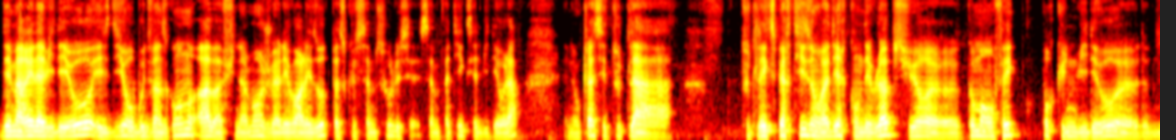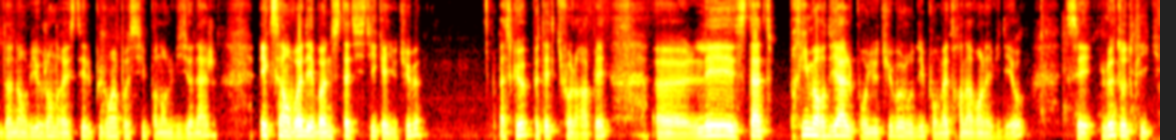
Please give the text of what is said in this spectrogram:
démarrer la vidéo et se dire au bout de 20 secondes, ah bah finalement, je vais aller voir les autres parce que ça me saoule, ça me fatigue cette vidéo-là. Donc là, c'est toute la, toute l'expertise, on va dire, qu'on développe sur comment on fait pour qu'une vidéo donne envie aux gens de rester le plus loin possible pendant le visionnage et que ça envoie des bonnes statistiques à YouTube. Parce que, peut-être qu'il faut le rappeler, euh, les stats primordiales pour YouTube aujourd'hui pour mettre en avant les vidéos, c'est le taux de clic.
